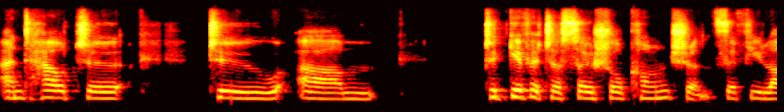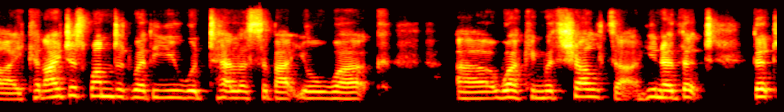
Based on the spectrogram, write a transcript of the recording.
and how to, to um, to give it a social conscience, if you like. And I just wondered whether you would tell us about your work uh, working with shelter. You know that that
